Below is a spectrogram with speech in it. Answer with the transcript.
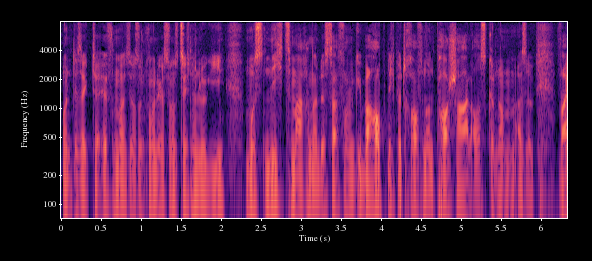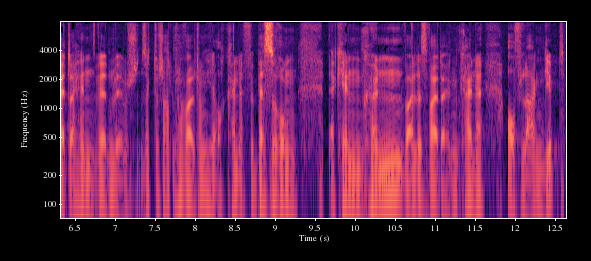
und der Sektor Informations- und Kommunikationstechnologie muss nichts machen und ist davon überhaupt nicht betroffen und pauschal ausgenommen. Also weiterhin werden wir im Sektor Staat und Verwaltung hier auch keine Verbesserung erkennen können, weil es weiterhin keine Auflagen gibt.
